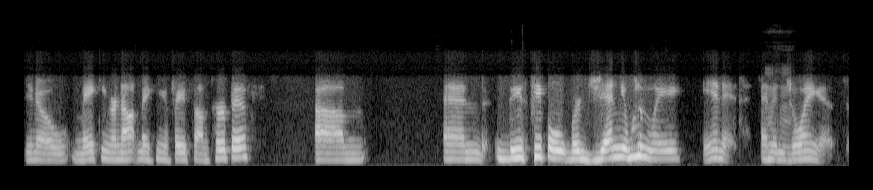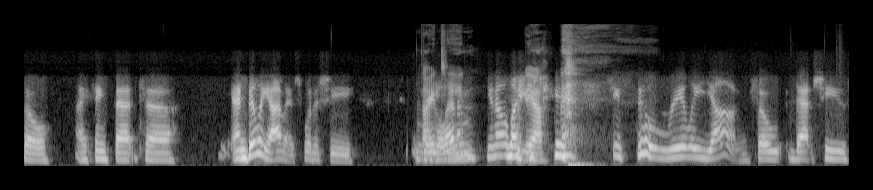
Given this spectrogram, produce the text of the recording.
you know making or not making a face on purpose um, and these people were genuinely in it and mm-hmm. enjoying it. So i think that uh, and billie eilish what is she grade 11 you know like yeah. she's, she's still really young. So that she's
